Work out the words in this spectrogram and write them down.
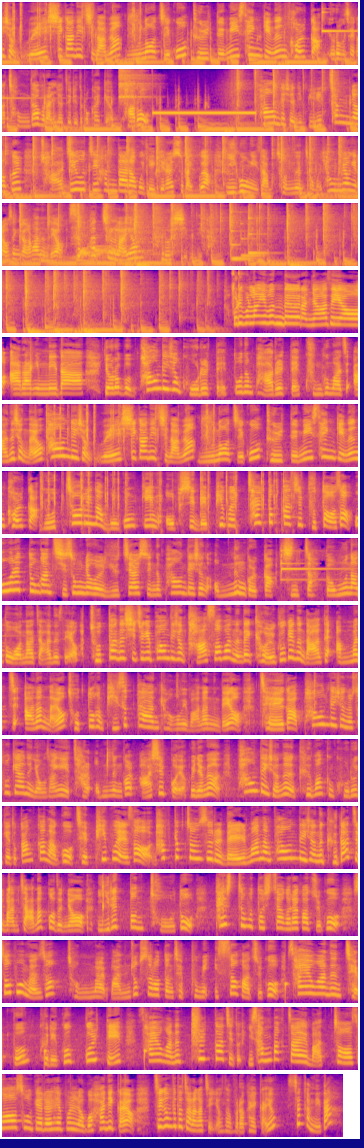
파운데이션 왜 시간이 지나면 무너지고 들뜸이 생기는 걸까? 여러분 제가 정답을 알려드리도록 할게요. 바로 파운데이션이 밀착력을 좌지우지한다라고 얘기를 할 수가 있고요. 2023 저는 정말 혁명이라고 생각을 하는데요. spatula형 브러쉬입니다. 우리 몰랑이 분들 안녕하세요 아랑입니다 여러분 파운데이션 고를 때 또는 바를 때 궁금하지 않으셨나요? 파운데이션 왜 시간이 지나면 무너지고 들뜸이 생기는 걸까? 요철이나 모공 끼임 없이 내 피부에 찰떡같이 붙어서 오랫동안 지속력을 유지할 수 있는 파운데이션 없는 걸까? 진짜 너무나도 원하지 않으세요? 좋다는 시중의 파운데이션 다 써봤는데 결국에는 나한테 안 맞지 않았나요? 저 또한 비슷한 경험이 많았는데요 제가 파운데이션 파운데이션을 소개하는 영상이 잘 없는 걸 아실 거예요. 왜냐면 파운데이션은 그만큼 고르기에도 깐깐하고 제 피부에서 합격 점수를 낼 만한 파운데이션은 그다지 많지 않았거든요. 이랬던 저도 테스트부터 시작을 해가지고 써보면서 정말 만족스러웠던 제품이 있어가지고 사용하는 제품 그리고 꿀팁 사용하는 툴까지도 이 3박자에 맞춰서 소개를 해보려고 하니까요. 지금부터 저랑 같이 영상 보러 갈까요? 시작합니다.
